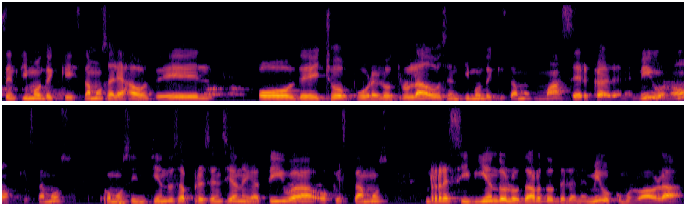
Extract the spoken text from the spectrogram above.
sentimos de que estamos alejados de Él, o de hecho por el otro lado sentimos de que estamos más cerca del enemigo, ¿no? Que estamos como sintiendo esa presencia negativa o que estamos recibiendo los dardos del enemigo, como lo habla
